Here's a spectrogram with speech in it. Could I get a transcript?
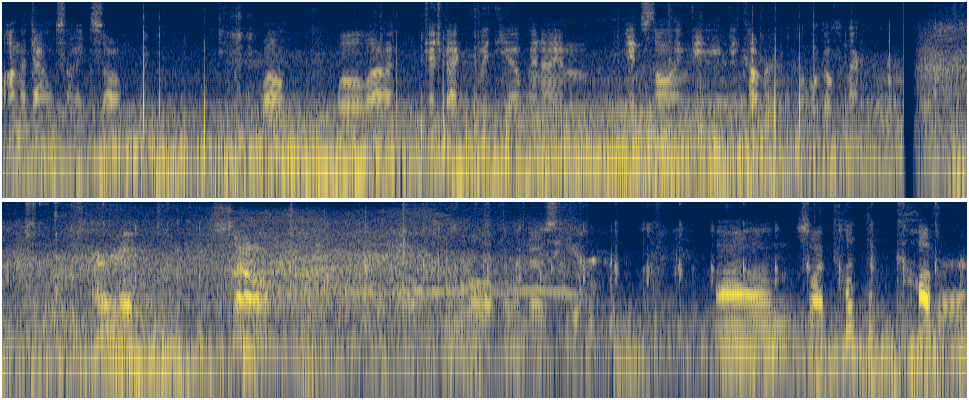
on the downside. So well, we'll uh, catch back with you when I'm installing the, the cover, and we'll go from there. All right. So roll up the windows here. Um, so I put the cover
